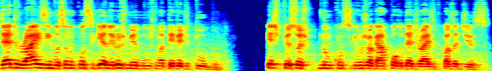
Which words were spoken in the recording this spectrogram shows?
Dead Rising você não conseguia ler os menus numa TV de tubo. E as pessoas não conseguiam jogar por Dead Rising por causa disso.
